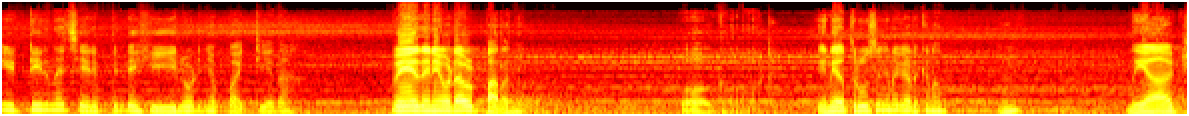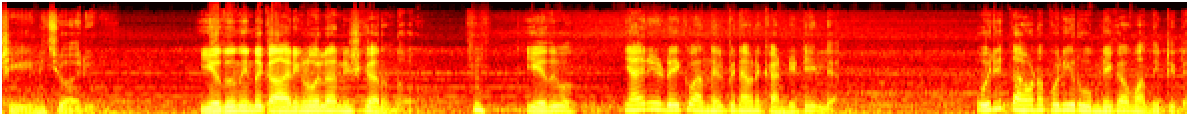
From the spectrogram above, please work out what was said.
ഇട്ടിരുന്ന ചെരുപ്പിന്റെ ഹീലോട് പറ്റിയതാ. വേദനയോടെ അവൾ പറഞ്ഞു. ഓ ഗോഡ് ഇനി എത്ര ദിവസം ഇങ്ങനെ കിടക്കണം? നീ ആ ക്ഷീണിച്ചു ആരും? ഏതോ നിന്റെ കാര്യങ്ങളും വല്ലതും അന്വേഷിക്കാറുണ്ടോ? ഏതുവോ? ഞാൻ ഇവിടേക്ക് വന്നതിൽ പിന്നെ അവനെ കണ്ടിട്ടേ ഇല്ല ഒരു തവണ പോലും ഈ റൂമിലേക്ക് അവൻ വന്നിട്ടില്ല.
